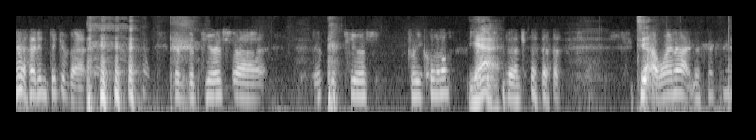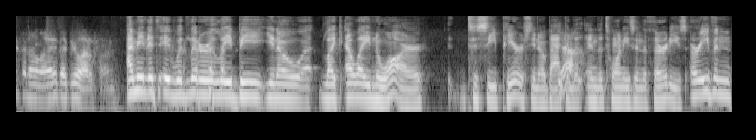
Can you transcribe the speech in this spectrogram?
I didn't think of that. the, the Pierce, uh, the, the Pierce prequel. Yeah. yeah, why not? In the '60s in LA, that'd be a lot of fun. I mean, it it would literally be you know like LA noir to see Pierce, you know, back yeah. in the 20s and the 30s, or even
